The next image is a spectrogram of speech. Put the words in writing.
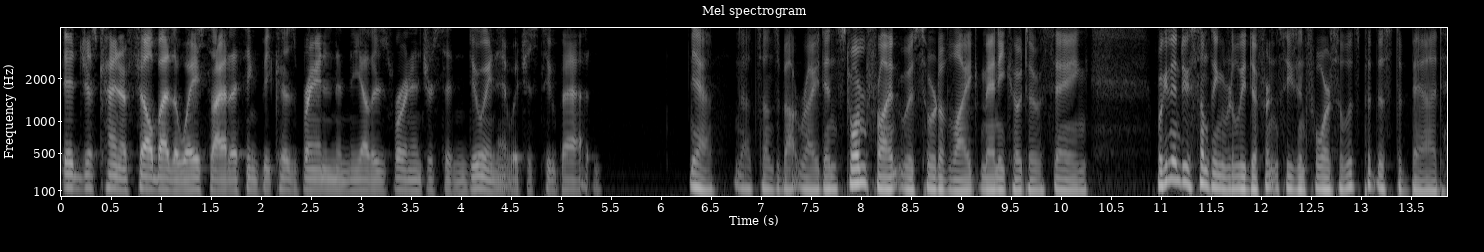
it just kind of fell by the wayside, I think, because Brannon and the others weren't interested in doing it, which is too bad. Yeah, that sounds about right. And Stormfront was sort of like Manny Coto saying, We're going to do something really different in season four, so let's put this to bed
